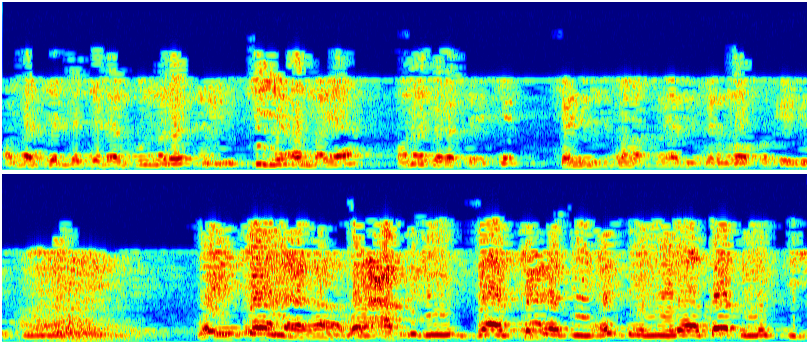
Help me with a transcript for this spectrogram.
Allah Celle Celaluhu bunları iyi almaya, ona göre peki kendimizi donatmaya bizleri muvaffak eylesin. وإن كان وعبده إذا كان في أسر مرادات نفسه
